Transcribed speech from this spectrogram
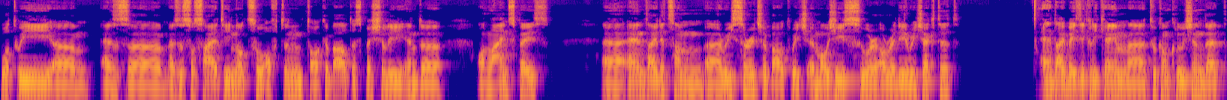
what we um, as as a society not so often talk about, especially in the online space. and I did some research about which emojis were already rejected and I basically came uh, to conclusion that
